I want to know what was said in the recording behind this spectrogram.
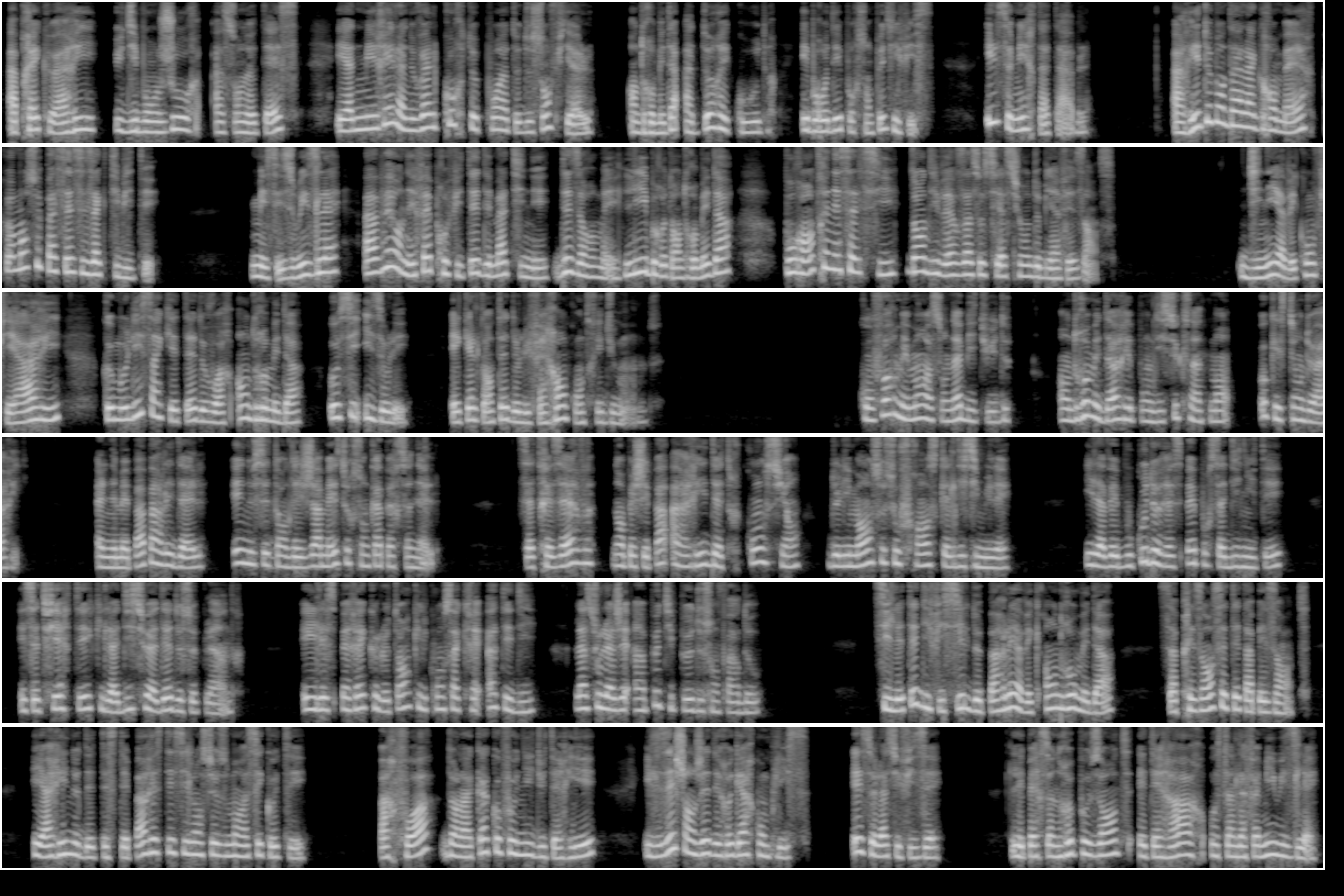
Après que Harry eut dit bonjour à son hôtesse et admiré la nouvelle courte pointe de son fiole, Andromeda adorait coudre et broder pour son petit-fils. Ils se mirent à table. Harry demanda à la grand-mère comment se passaient ses activités. Mrs. Weasley avait en effet profité des matinées désormais libres d'Andromeda pour entraîner celle-ci dans diverses associations de bienfaisance. Ginny avait confié à Harry que Molly s'inquiétait de voir Andromeda aussi isolée et qu'elle tentait de lui faire rencontrer du monde. Conformément à son habitude, Andromeda répondit succinctement aux questions de Harry. Elle n'aimait pas parler d'elle et ne s'étendait jamais sur son cas personnel. Cette réserve n'empêchait pas Harry d'être conscient de l'immense souffrance qu'elle dissimulait. Il avait beaucoup de respect pour sa dignité, et cette fierté qui la dissuadait de se plaindre, et il espérait que le temps qu'il consacrait à Teddy la soulageait un petit peu de son fardeau. S'il était difficile de parler avec Andromeda, sa présence était apaisante, et Harry ne détestait pas rester silencieusement à ses côtés. Parfois, dans la cacophonie du terrier, ils échangeaient des regards complices, et cela suffisait. Les personnes reposantes étaient rares au sein de la famille Weasley.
